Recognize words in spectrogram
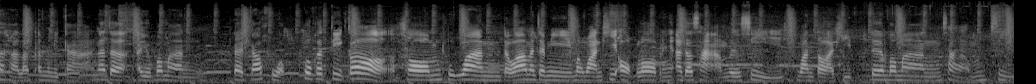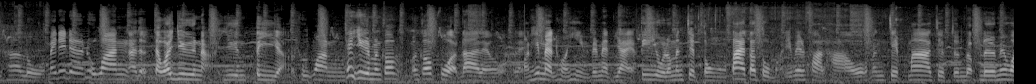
สหรัฐอเมริกา น่าจะอายุประมาณ 8 9 ขวบ ปกติก็ซ้อมทุกวัน แต่ว่ามันจะมีบางวันที่ออกรอบอะไรเงี้ยอาจจะ 3 หรือ 4 วันต่ออาทิตย์ เดินประมาณ 3 4 5 โล ไม่ได้เดินทุกวันอาจจะแต่ว่ายืนอะยืนตีอะทุกวันแค่ยืนมันก็มันก็ปวดได้แล้วตอนที่แมตช์หัวหินเป็นแมตช์ใหญ่ตีอยู่แล้วมันเจ็บตรงใต้ตาตุ่มที่เป็นฝ่าเท้า มันเจ็บมากเจ็บจนแบบเดินไม่ไหว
